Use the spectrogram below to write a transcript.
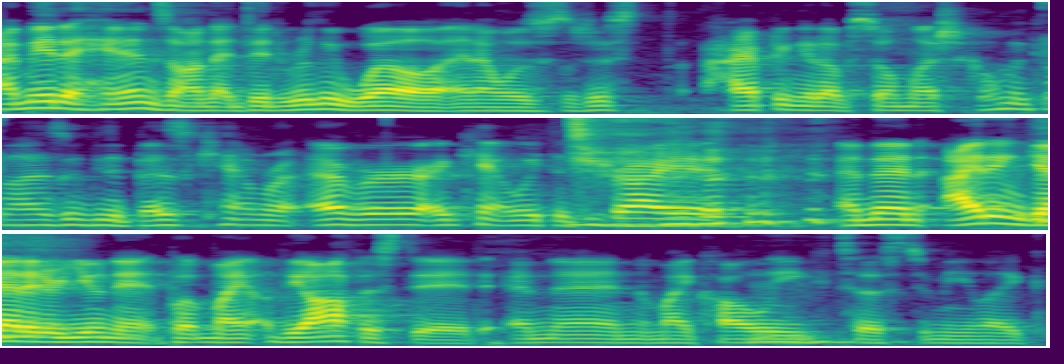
I made a hands-on that did really well, and I was just hyping it up so much. Like, oh my god, it's gonna be the best camera ever! I can't wait to try it. and then I didn't get it a unit, but my the office did. And then my colleague says to me like,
